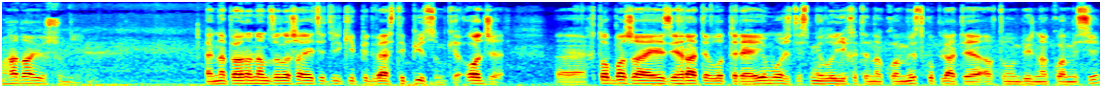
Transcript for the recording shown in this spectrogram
Гадаю, що ні. Напевно, нам залишається тільки підвести підсумки. Отже, е, хто бажає зіграти в лотерею, можете сміло їхати на коміс, купляти автомобіль на комісі.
